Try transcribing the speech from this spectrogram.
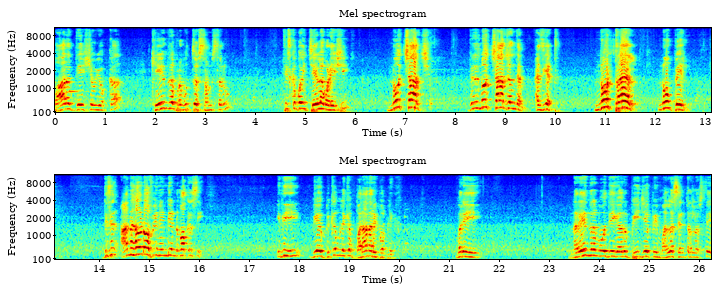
భారతదేశం యొక్క కేంద్ర ప్రభుత్వ సంస్థలు తీసుకుపోయి జైల్లో పడేసి no charge there is no charge on them as at no trial no bail this is unheard of in Indian democracy ఇది we become like a banana republic మరి నరేంద్ర మోదీ గారు బీజేపీ మల్ల సెంటర్లు వస్తే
